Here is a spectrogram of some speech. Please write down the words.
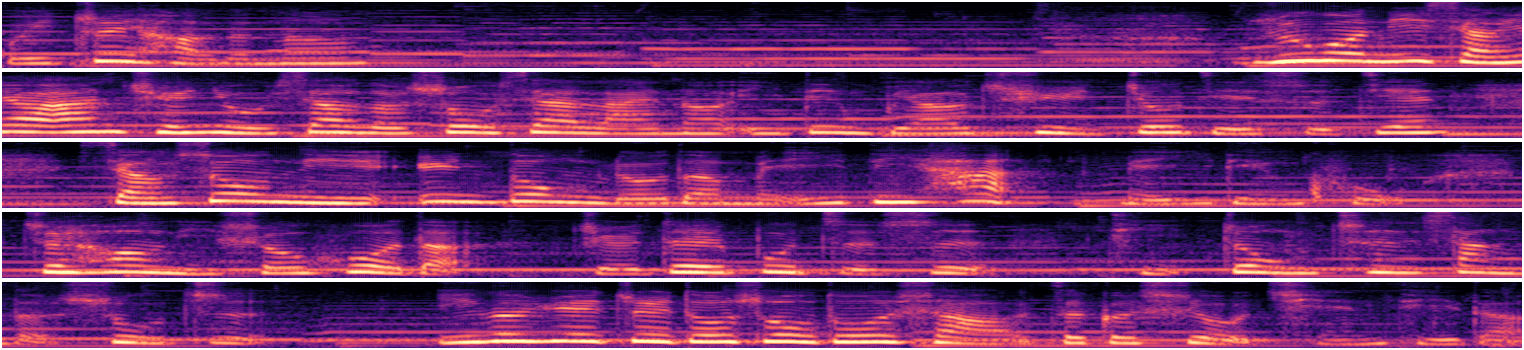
为最好的呢？如果你想要安全有效的瘦下来呢，一定不要去纠结时间，享受你运动流的每一滴汗、每一点苦，最后你收获的绝对不只是体重秤上的数字。一个月最多瘦多少，这个是有前提的。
